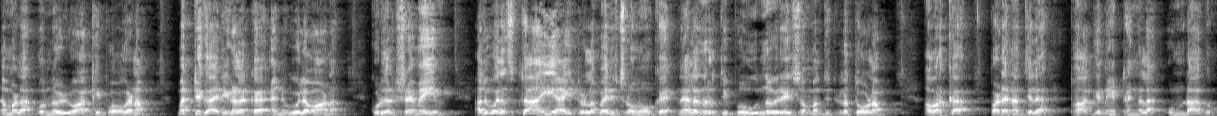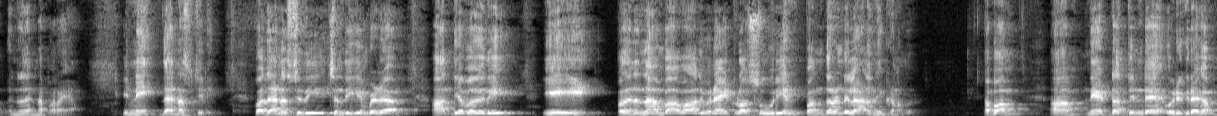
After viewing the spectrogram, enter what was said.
നമ്മൾ ഒന്ന് ഒഴിവാക്കി പോകണം. മറ്റു കാര്യങ്ങളൊക്കെ അനുകൂലമാണ്. കൂടുതൽ ക്ഷമയും അതുപോലെ സ്ഥായി ആയിട്ടുള്ള പരിശ്രമമൊക്കെ നിലനിർത്തി പോകുന്നവരെ സംബന്ധിച്ചിടത്തോളം അവർക്ക് പഠനത്തിൽ ഭാഗ്യനേട്ടങ്ങൾ ഉണ്ടാകും എന്ന് തന്നെ പറയാം. ഇനി ധനസ്ഥിതി. അപ്പോൾ ധനസ്ഥിതി ചിന്തിക്കുമ്പോൾ ആദ്യ പകുതി ഈ പതിനൊന്നാം ഭാവാധിപനായിട്ടുള്ള സൂര്യൻ പന്ത്രണ്ടിലാണ് നിൽക്കുന്നത്. അപ്പം നേട്ടത്തിന്റെ ഒരു ഗ്രഹം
